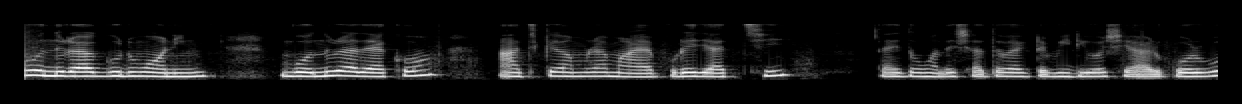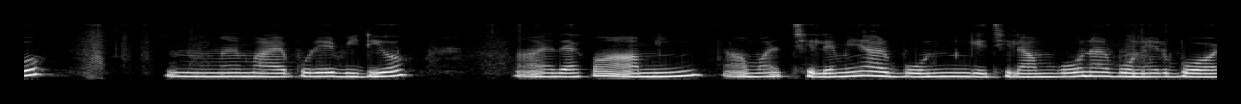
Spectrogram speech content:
বন্ধুরা, গুড মর্নিং। বন্ধুরা দেখো, আজকে আমরা মায়াপুরে যাচ্ছি। তাই তোমাদের সাথেও একটা ভিডিও শেয়ার করব। মায়াপুরের ভিডিও। আর দেখো, আমি, আমার ছেলে মেয়ে আর বোন গেছিলাম, বোন আর বোনের বর।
